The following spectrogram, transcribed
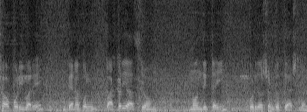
সপরিবারে বেনাপোল পাটবাড়ি আশ্রম মন্দিরটাই পরিদর্শন করতে আসলেন।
